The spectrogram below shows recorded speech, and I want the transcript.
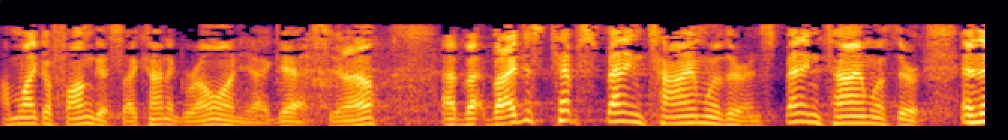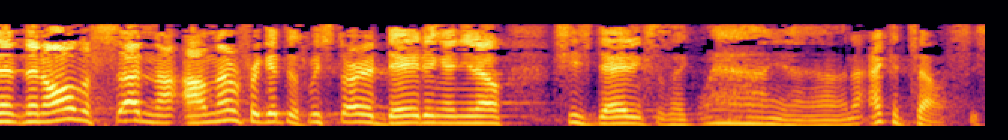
I'm like a fungus. I kind of grow on you, I guess, you know? Uh, but, but I just kept spending time with her and spending time with her. And then, then all of a sudden, I, I'll never forget this. We started dating and, you know, she's dating. She's like, well, yeah. And I could tell. She's,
